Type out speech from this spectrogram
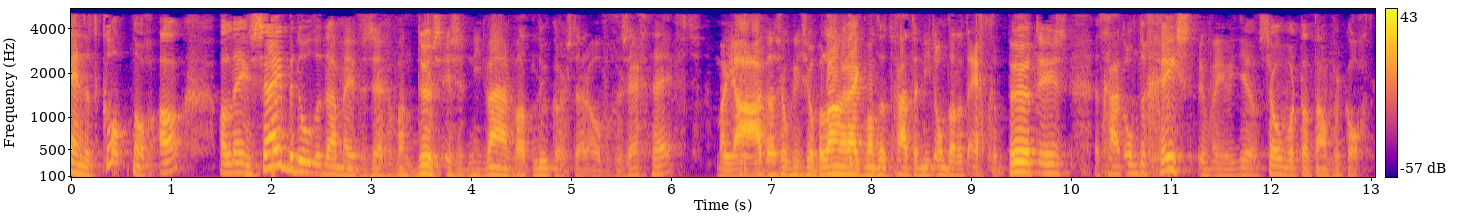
En het klopt nog ook. Alleen zij bedoelde daarmee te zeggen van dus is het niet waar wat Lucas daarover gezegd heeft. Maar ja, dat is ook niet zo belangrijk, want het gaat er niet om dat het echt gebeurd is. Het gaat om de geest. Zo wordt dat dan verkocht.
